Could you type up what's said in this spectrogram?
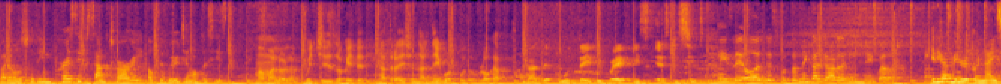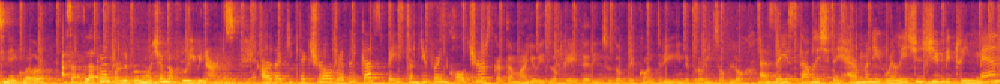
but also the impressive sanctuary of the Virgin of the Seas. Mama Lola, which is located in a traditional neighborhood of Loja, that the food they prepare is exquisite. It's the oldest botanical garden in Ecuador. It has been recognized in Ecuador as a platform for the promotion of living arts. Art architectural replicas based on different cultures. Catamayo is located in the south of the country in the province of Loja. As they establish the harmonic relationship between man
